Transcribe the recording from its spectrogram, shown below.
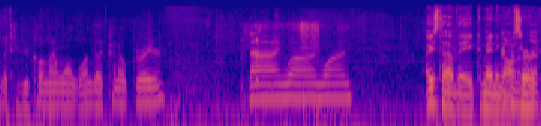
Like if you call 911, that kind of operator? 911. I used to have a commanding They're officer.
